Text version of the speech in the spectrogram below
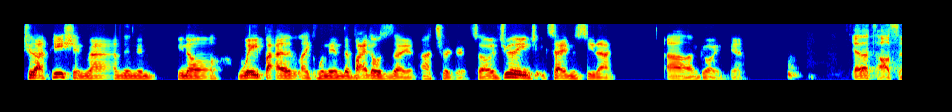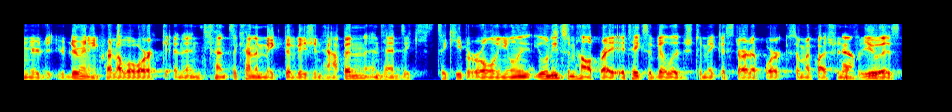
to that patient rather than you know wait by like when the vitals are a, a trigger. So it's really exciting to see that uh, going. Yeah. Yeah, that's awesome. You're you're doing incredible work, and then to kind of make the vision happen and then to, to keep it rolling, you'll need, you'll need some help, right? It takes a village to make a startup work. So my question yeah. for you is,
